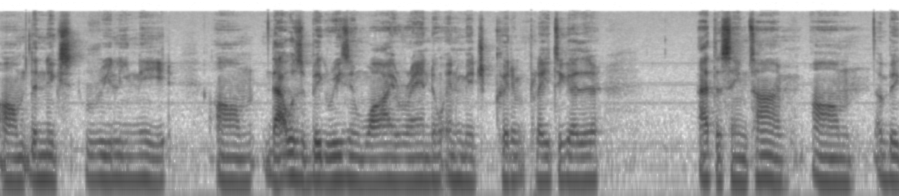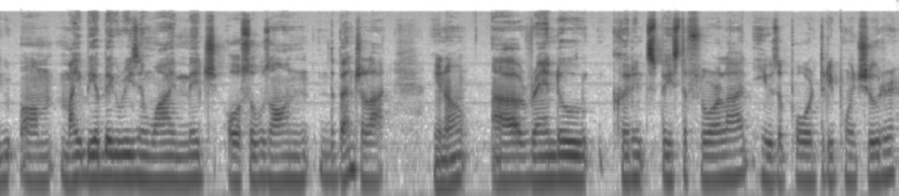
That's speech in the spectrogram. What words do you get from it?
um, the Knicks really need. Um, that was a big reason why Randle and Mitch couldn't play together at the same time. Um, a big um, might be a big reason why Mitch also was on the bench a lot. You know, uh, Randle couldn't space the floor a lot. He was a poor three point shooter,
